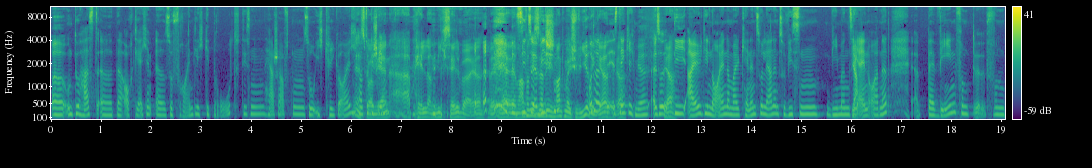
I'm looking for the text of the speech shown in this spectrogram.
Äh, und du hast äh, da auch gleich äh, so freundlich gedroht, diesen Herrschaften, so ich kriege euch, ja, hast du geschrieben? Das war ein Appell an mich selber. Ja. Weil, am Anfang ist es natürlich manchmal schwierig. Oder, ja. Das denke ich mir. Also die, all die Neuen einmal kennenzulernen, zu wissen, wie man sie einordnet bei wen von, von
